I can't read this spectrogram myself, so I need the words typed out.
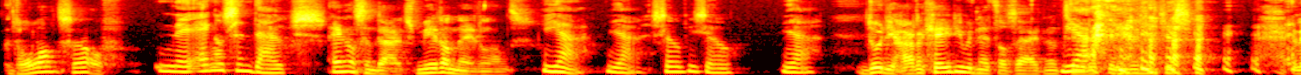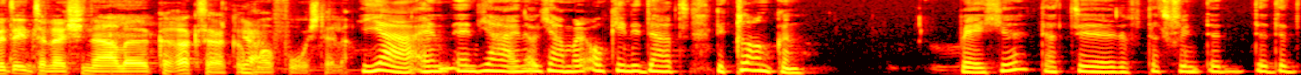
het Hollandse of nee, Engels en Duits. Engels en Duits, meer dan Nederlands? Ja, ja, sowieso. Ja, Door die harde G die we net al zeiden natuurlijk Ja. in de liedjes. En het internationale karakter kan ik Ja. me wel voorstellen. ja, en, en, ja, en ook, ja, maar ook inderdaad de klanken. Weet je, dat, eh, dat, dat vind dat, dat, dat,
